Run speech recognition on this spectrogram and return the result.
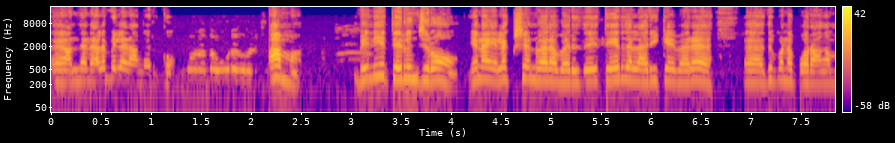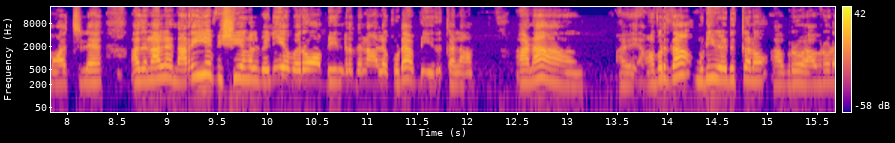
அந்த நிலைமையில நாங்க இருக்கோம். ஆமா. வெளியே தெரிஞ்சிரும். ஏன்னா எலெக்ஷன் வேற வருது. தேர்தல் அறிக்கை வேற இது பண்ண போறாங்க மார்ச்ல. அதனால நிறைய விஷயங்கள் வெளியே வரும் அப்படின்றதுனால கூட அப்படி இருக்கலாம். ஆனா அவர் தான் முடிவு எடுக்கணும். அவரோ அவரோட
